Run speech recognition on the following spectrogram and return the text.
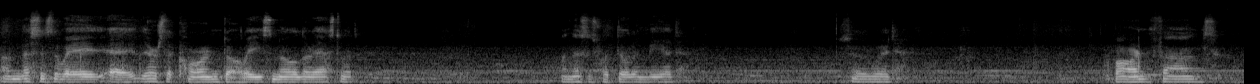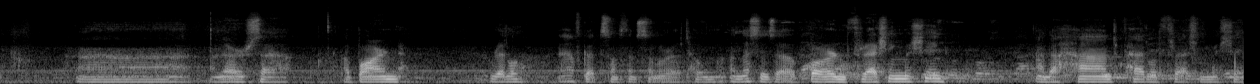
and this is the way, uh, there's the corn dollies and all the rest of it. And this is what they would have made. So would barn fans. Uh, and there's a, a barn riddle. I've got something similar at home. And this is a barn threshing machine and a hand pedal threshing machine.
